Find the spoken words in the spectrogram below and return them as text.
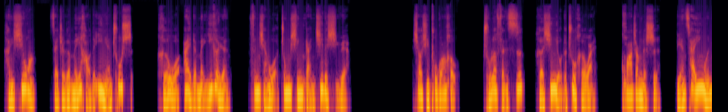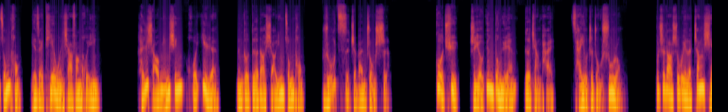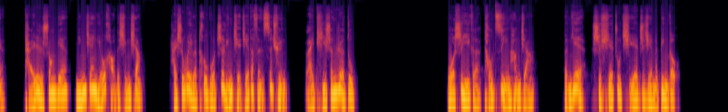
很希望在这个美好的一年初始，和我爱的每一个人分享我衷心感激的喜悦。消息曝光后，除了粉丝和亲友的祝贺外，夸张的是，连蔡英文总统也在贴文下方回应。很少明星或艺人能够得到小英总统如此这般重视。过去只有运动员得奖牌才有这种殊荣，不知道是为了彰显台日双边民间友好的形象，还是为了透过志玲姐姐的粉丝群来提升热度。我是一个投资银行家，本业是协助企业之间的并购。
